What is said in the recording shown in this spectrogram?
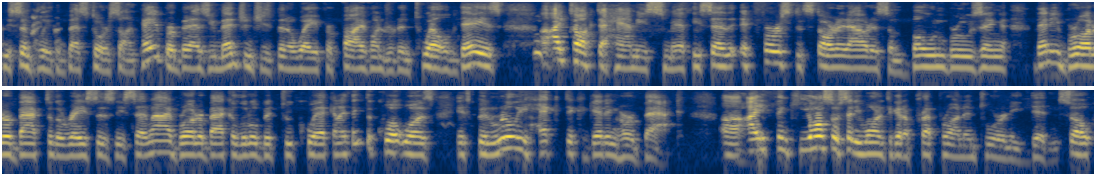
She's simply Right, the best horse on paper. But as you mentioned, she's been away for 512 days. I talked to Hammy Smith. He said at first it started out as some bone bruising. Then he brought her back to the races and he said, well, I brought her back a little bit too quick. And I think the quote was, It's been really hectic getting her back. Uh, I think he also said he wanted to get a prep run into her and he didn't. So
